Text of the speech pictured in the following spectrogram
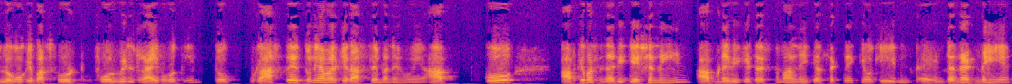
लोगों के पास फोर फोर व्हील ड्राइव होती है तो रास्ते, दुनिया भर के रास्ते बने हुए हैं। आपको, आपके पास नेविगेशन नहीं है। आप नेविगेटर इस्तेमाल नहीं कर सकते, क्योंकि इंटरनेट नहीं है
